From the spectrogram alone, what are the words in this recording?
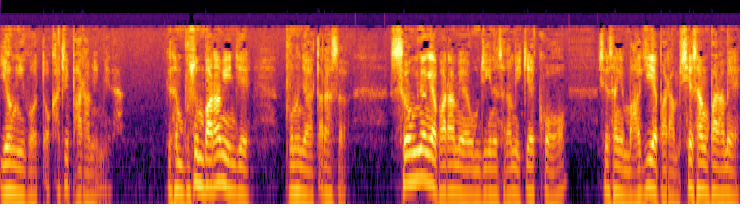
영이고 똑같이 바람입니다. 그래서 무슨 바람이 이제 부느냐에 따라서 성령의 바람에 움직이는 사람이 있겠고 세상의 마귀의 바람, 세상 바람에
